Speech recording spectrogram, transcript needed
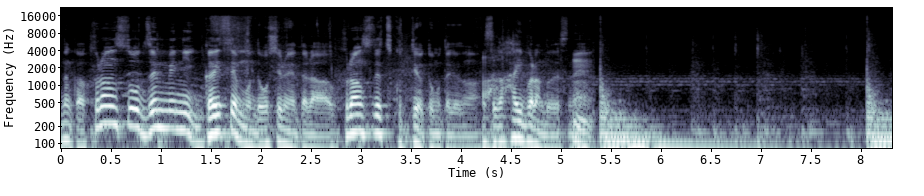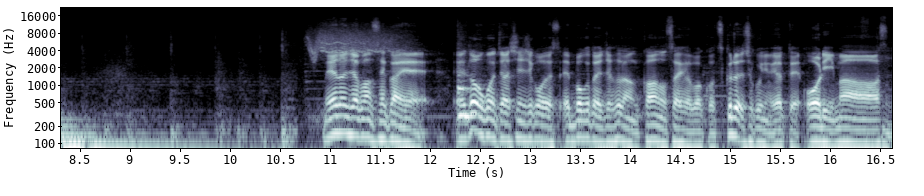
なんかフランスを全面に凱旋門で押してるんやったらフランスで作ってよと思ったけどな。さすがハイブランドですね、メイドインジャパン世界へえーどうもこんにちは新志向です、えー僕たちは普段革の財布バッグを作る職人をやっております、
